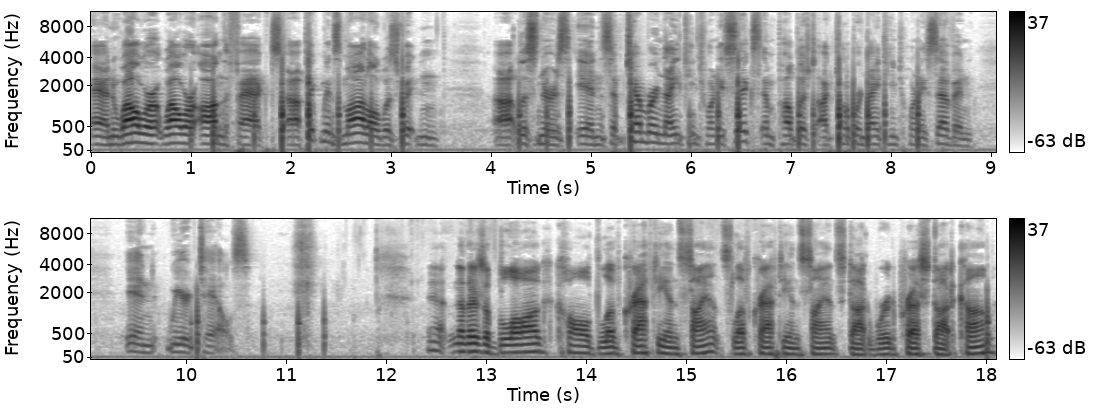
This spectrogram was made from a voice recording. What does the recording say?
And while we're while we're on the facts, uh, Pickman's model was written, uh, listeners, in September 1926 and published October 1927 in Weird Tales. Yeah. Now there's a blog called Lovecraftian Science, lovecraftianscience.wordpress.com,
